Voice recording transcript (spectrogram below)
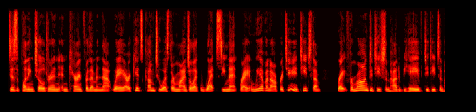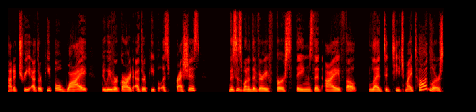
disciplining children and caring for them in that way. Our kids come to us; their minds are like wet cement, right? And we have an opportunity to teach them right from wrong, to teach them how to behave, to teach them how to treat other people. Why do we regard other people as precious? This is one of the very first things that I felt led to teach my toddlers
